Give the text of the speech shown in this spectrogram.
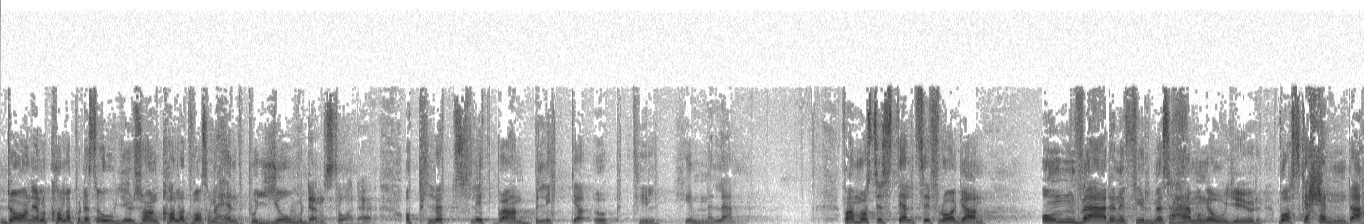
Daniel kollar på dessa odjur så har han kollat vad som har hänt på jorden, står det. Och plötsligt börjar han blicka upp till himlen. För han måste ställt sig frågan, om världen är fylld med så här många odjur, vad ska hända?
